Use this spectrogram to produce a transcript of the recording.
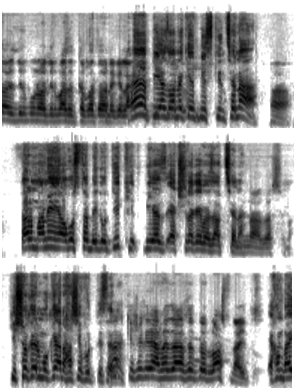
দশ দিন পনেরো দিন বাজার থেকে কত অনেকে হ্যাঁ পেঁয়াজ অনেকে বীজ কিনছে না। হ্যাঁ। তার মানে অবস্থা বেগতিক পেঁয়াজ একশো টাকায় বা যাচ্ছে না। না যাচ্ছে না। কৃষকের মুখে আর হাসি ফুটতেছে না। কৃষকের আনে যা আছে তো লস নাই তো। এখন ভাই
